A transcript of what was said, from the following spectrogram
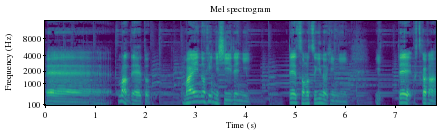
えー、まあ、えっ、と、前の日に仕入れに行って、その次の日に行って、2日間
